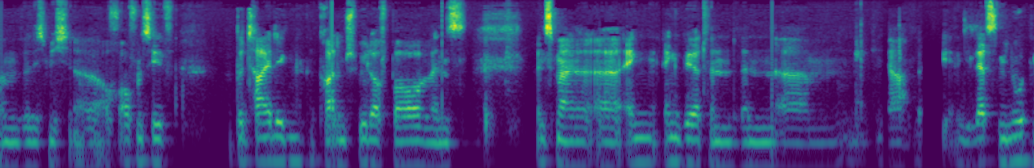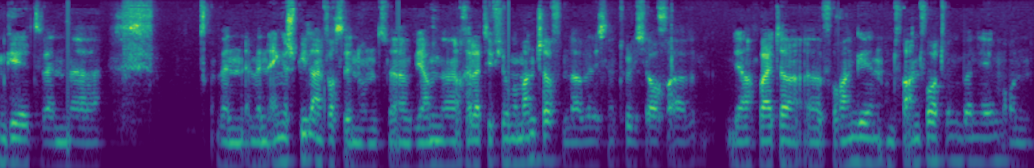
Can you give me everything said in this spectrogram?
ähm, will ich mich äh, auch offensiv beteiligen, gerade im Spielaufbau, wenn es wenn es mal äh, eng, eng wird, wenn, wenn ähm, ja, in die letzten Minuten geht, wenn, äh, wenn, wenn enge Spiele einfach sind. Und äh, wir haben eine relativ junge Mannschaft und da will ich natürlich auch äh, ja, weiter äh, vorangehen und Verantwortung übernehmen. Und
